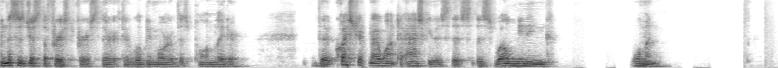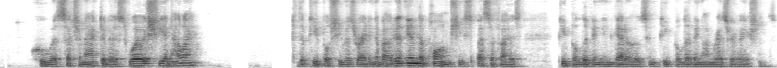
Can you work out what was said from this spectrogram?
and this is just the first verse. There, there will be more of this poem later. The question I want to ask you is this, this well-meaning woman who was such an activist, was she an ally to the people she was writing about? In, in the poem, she specifies people living in ghettos and people living on reservations.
